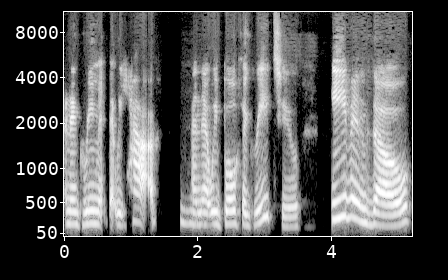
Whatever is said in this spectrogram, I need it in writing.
an agreement that we have mm-hmm. and that we both agree to, even though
